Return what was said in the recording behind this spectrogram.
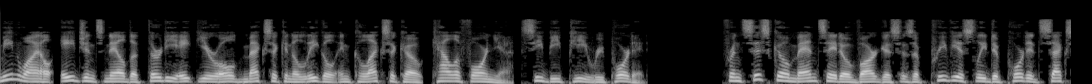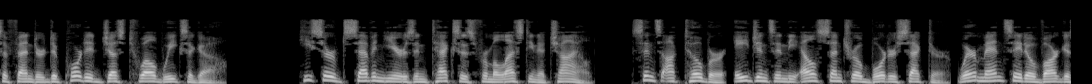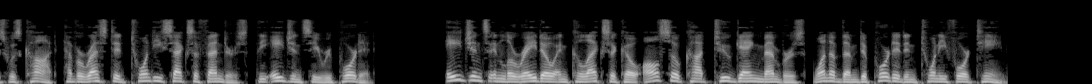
Meanwhile, agents nailed a 38-year-old Mexican illegal in Calexico, California, CBP reported. Francisco Mancedo Vargas is a previously deported sex offender deported just 12 weeks ago. He served seven years in Texas for molesting a child. Since October, agents in the El Centro border sector, where Mancedo Vargas was caught, have arrested 20 sex offenders, the agency reported. Agents in Laredo and Calexico also caught two gang members, one of them deported in 2014.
